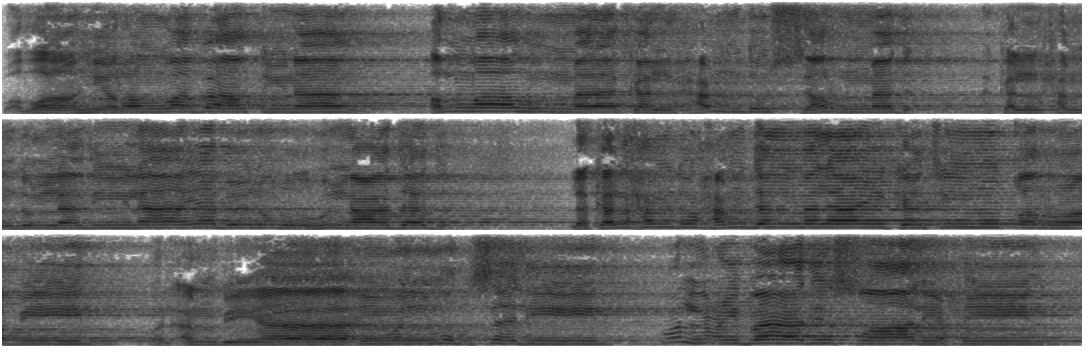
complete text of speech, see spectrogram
وظاهرا وباطنا. اللهم لك الحمد السرمد. لك الحمد الذي لا يبلغه العدد. لك الحمد حمد الملائكة المقربين والأنبياء والمرسلين والعباد الصالحين.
